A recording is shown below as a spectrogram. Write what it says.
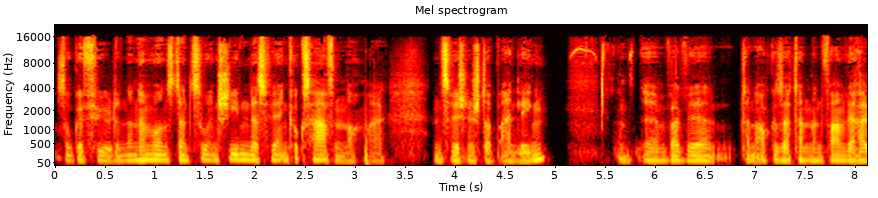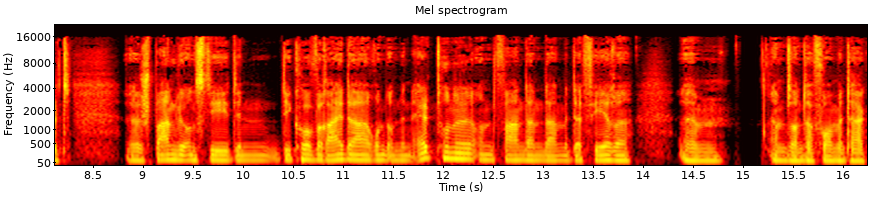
so gefühlt. Und dann haben wir uns dazu entschieden, dass wir in Cuxhaven nochmal einen Zwischenstopp einlegen. Und, äh, weil wir dann auch gesagt haben, dann fahren wir halt, äh, sparen wir uns die, den, die Kurverei da rund um den Elbtunnel und fahren dann da mit der Fähre ähm, am Sonntagvormittag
